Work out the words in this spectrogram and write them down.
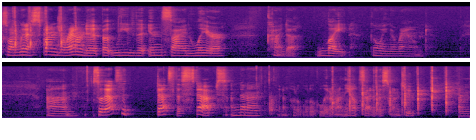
So I'm going to sponge around it, but leave the inside layer kind of light going around. Um, so that's the that's the steps. I'm gonna, gonna put a little glitter on the outside of this one too. Um,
